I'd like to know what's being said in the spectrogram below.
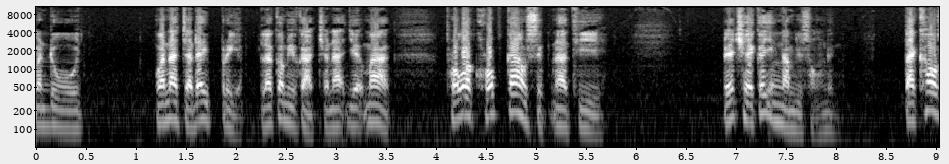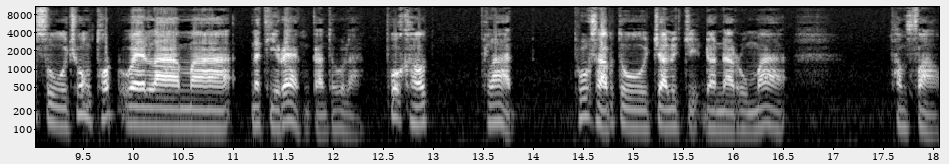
มันดูว่าน่าจะได้เปรียบ แล้วก็มีโอกาสชนะเยอะมาก เพราะว่าครบ 90 นาทีเปเชก็ยังนำอยู่2 1แต่เข้าสู่ช่วงทดเวลามานาทีแรกของการทดเวลา พวกเขาพลาดผู้รักษาประตูจารุจิดอนนารุม่าทำฟาว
